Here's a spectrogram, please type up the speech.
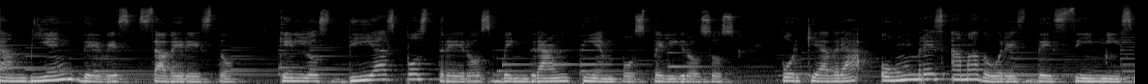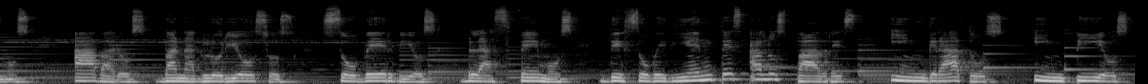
También debes saber esto, que en los días postreros vendrán tiempos peligrosos, porque habrá hombres amadores de sí mismos, ávaros, vanagloriosos, soberbios, blasfemos, desobedientes a los padres, ingratos, impíos,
